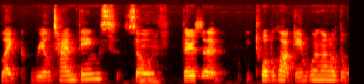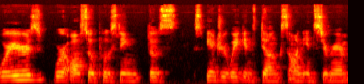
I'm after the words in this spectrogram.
like real time things. So mm. if there's a 12 o'clock game going on with the Warriors, we're also posting those Andrew Wiggins dunks on Instagram.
